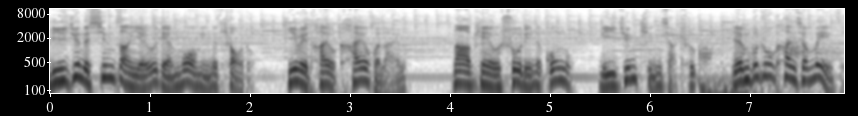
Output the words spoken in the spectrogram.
李军的心脏也有点莫名的跳动，因为他又开回来了。那片有树林的公路，李军停下车，忍不住看向妹子。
